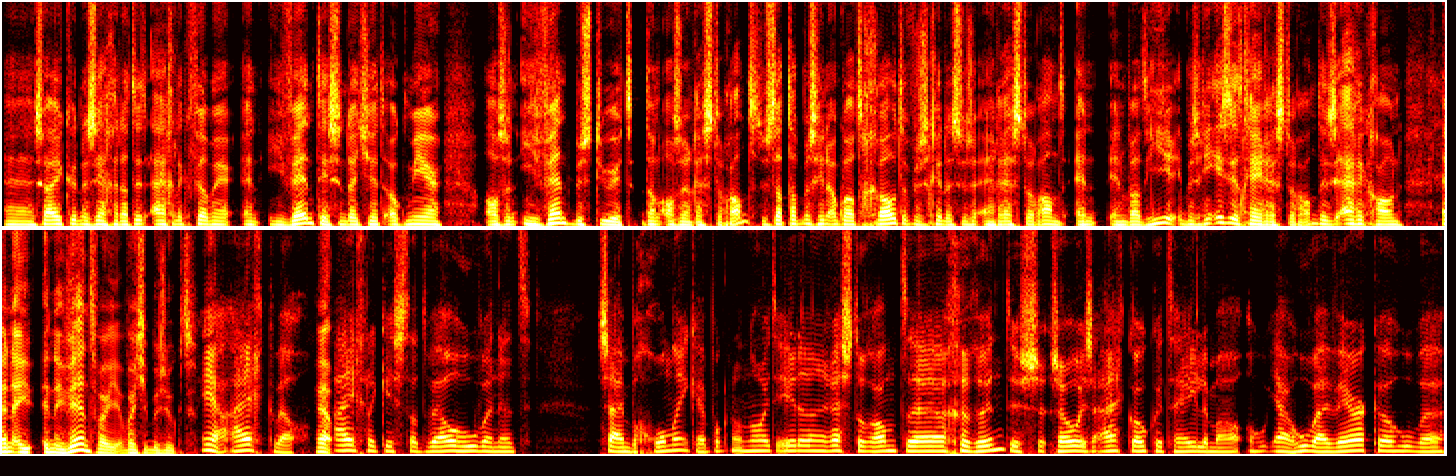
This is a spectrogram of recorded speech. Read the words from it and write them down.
Eh, zou je kunnen zeggen dat dit eigenlijk veel meer een event is en dat je het ook meer als een event bestuurt dan als een restaurant? Dus dat dat misschien ook wel het grote verschil is tussen een restaurant en, en wat hier, misschien is dit geen restaurant, dit is eigenlijk gewoon een, e- een event waar je, wat je bezoekt. Ja, eigenlijk wel. Ja. Eigenlijk is dat wel hoe we het zijn begonnen. Ik heb ook nog nooit eerder een restaurant eh, gerund. Dus zo is eigenlijk ook het helemaal ja, hoe wij werken, hoe we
